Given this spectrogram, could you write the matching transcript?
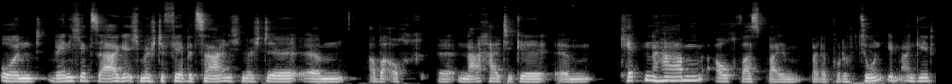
Und wenn ich jetzt sage, ich möchte fair bezahlen, ich möchte ähm, aber auch äh, nachhaltige ähm, Ketten haben, auch was beim, bei der Produktion eben angeht,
